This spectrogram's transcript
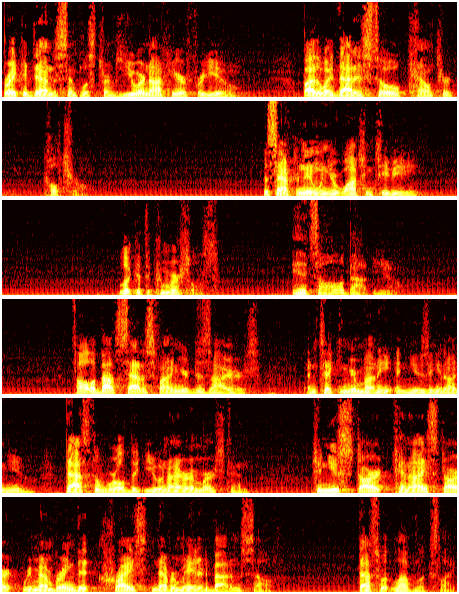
break it down to simplest terms. You are not here for you. By the way, that is so countercultural. This afternoon, when you're watching TV, look at the commercials. It's all about you. It's all about satisfying your desires and taking your money and using it on you. That's the world that you and I are immersed in. Can you start, can I start remembering that Christ never made it about himself? That's what love looks like.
